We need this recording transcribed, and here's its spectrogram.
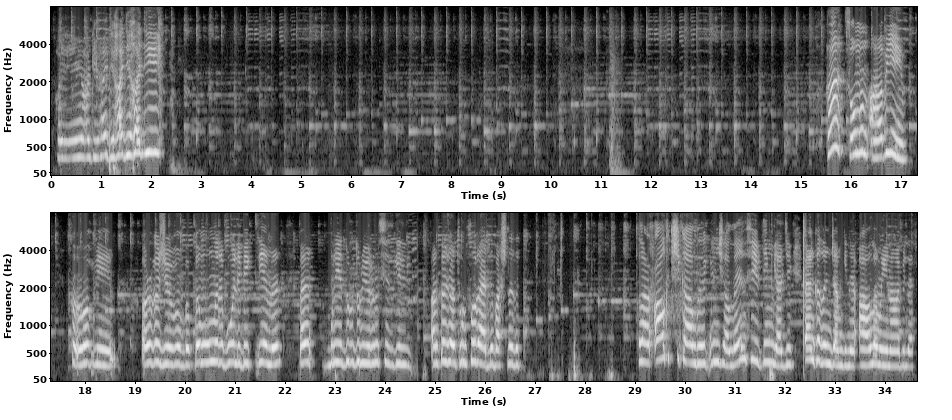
Hadi hadi hadi hadi hadi. Abim. Arkadaşlar bak ben bunları böyle bekleyemem. Ben buraya durduruyorum siz gelin. Arkadaşlar tur soru erdi başladık. Kalan 6 kişi kaldık inşallah en sevdiğim gelecek. Ben kazanacağım yine ağlamayın abiler.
